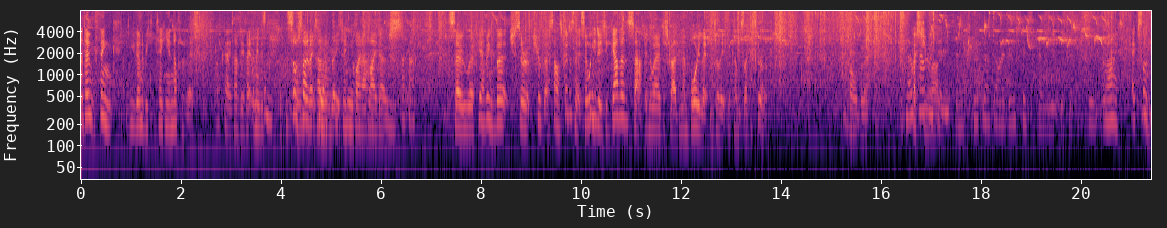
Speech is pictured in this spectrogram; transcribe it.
I don't think you're going to be taking enough of it okay. to have the effect. I mean, there's, the sort of side effects but you're taking quite a high dose. Uh -huh. So uh, if you're having birch syrup sugar, sounds good, doesn't it? So what you do is you gather the sap in the way I've described and then boil it until it becomes like a syrup. Probably. There's no Question mark. in it and people have diabetes can use it as a sweet. Right, excellent.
